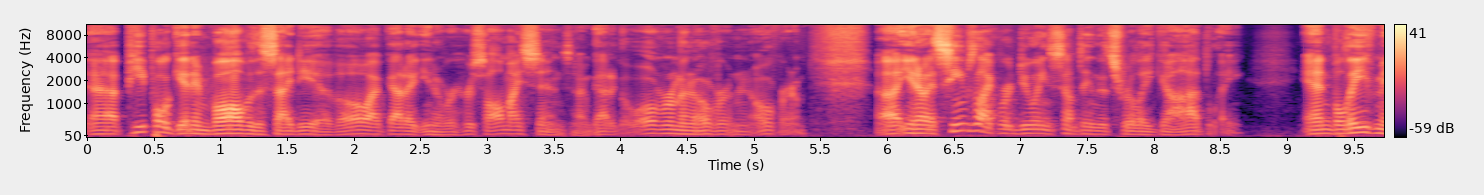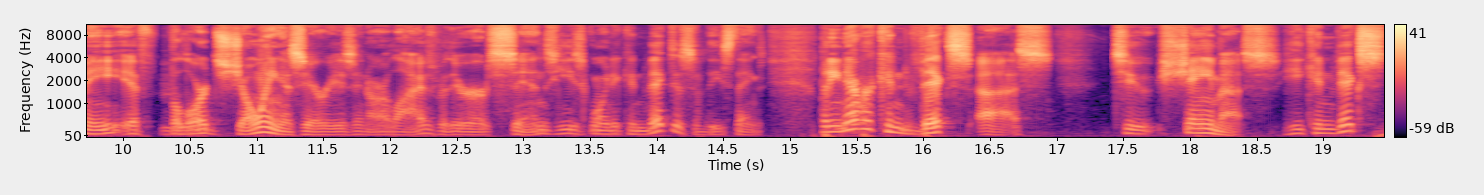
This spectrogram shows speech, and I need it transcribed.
uh, people get involved with this idea of, oh, I've got to, you know, rehearse all my sins and I've got to go over them and over them and over them. Uh, you know, it seems like we're doing something that's really godly. And believe me, if the hmm. Lord's showing us areas in our lives where there are sins, He's going to convict us of these things. But He never convicts us to shame us, He convicts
